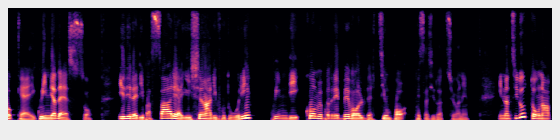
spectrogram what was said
Ok, quindi adesso io direi di passare agli scenari futuri quindi come potrebbe evolversi un po' questa situazione? Innanzitutto una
